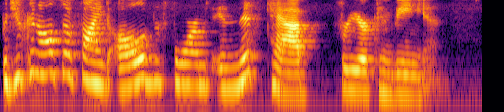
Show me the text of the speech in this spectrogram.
but you can also find all of the forums in this tab for your convenience.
